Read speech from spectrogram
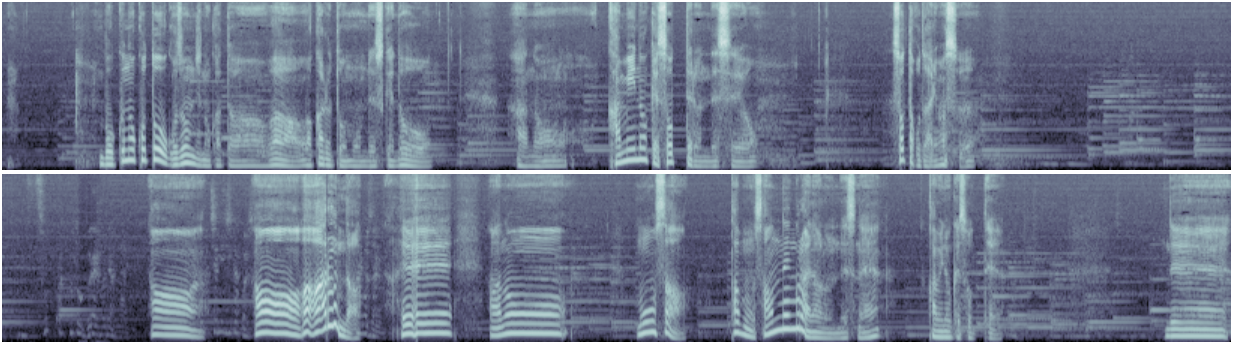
僕のことをご存知の方はわかると思うんですけどあの髪の毛剃ってるんですよ。剃ったことあります？あああああるんだ。へえあのー、もうさ多分3年ぐらいになるんですね。髪の毛剃って。で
